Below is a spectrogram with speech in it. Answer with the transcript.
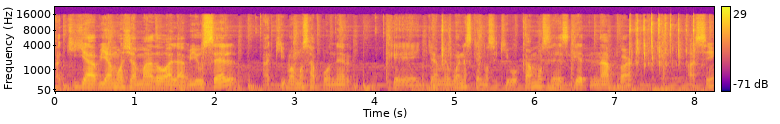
Aquí ya habíamos llamado a la view cell. Aquí vamos a poner que llame bueno es que nos equivocamos. Es getNavbar así.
